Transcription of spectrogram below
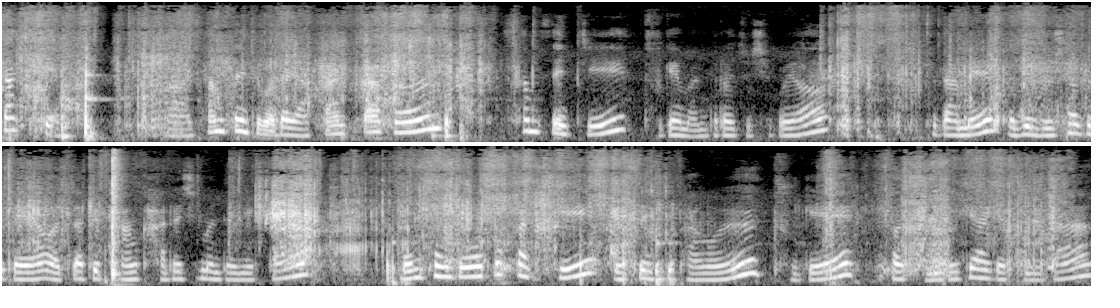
작게 아, 3cm보다 약간 작은 3cm 두 개 만들어 주시고요. 그 다음에 여기 넣으셔도 돼요. 어차피 방 가르시면 되니까 몸통도 똑같이 5cm 방울 두개더 잠그게 하겠습니다.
